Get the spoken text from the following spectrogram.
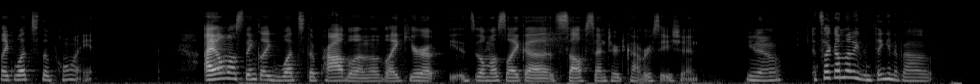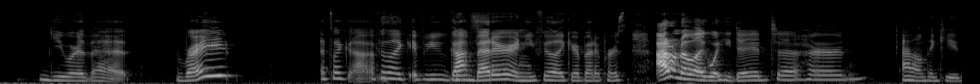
Like, what's the point? I almost think like, what's the problem of like you're? It's almost like a self-centered conversation, you know? It's like I'm not even thinking about you or that, right? It's like I feel like if you got better and you feel like you're a better person. I don't know like what he did to her I don't think he.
